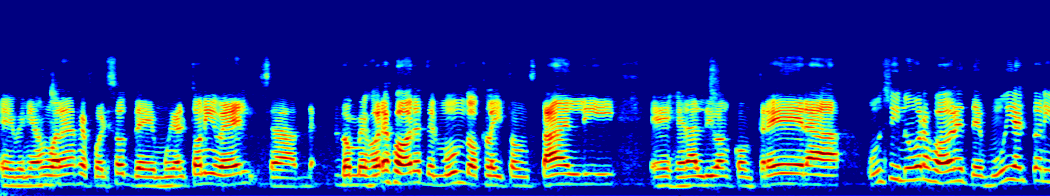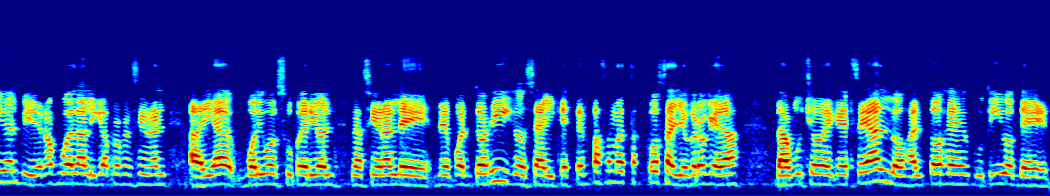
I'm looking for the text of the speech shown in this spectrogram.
Eh, venían a jugar en refuerzos de muy alto nivel, o sea, los mejores jugadores del mundo, Clayton Stanley, eh, Geraldo Iván Contreras, un sinnúmero de jugadores de muy alto nivel vinieron a jugar la Liga Profesional, a la Liga Voleibol Superior Nacional de, Puerto Rico, o sea, y que estén pasando estas cosas, yo creo que da, da mucho de que sean los altos ejecutivos de,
